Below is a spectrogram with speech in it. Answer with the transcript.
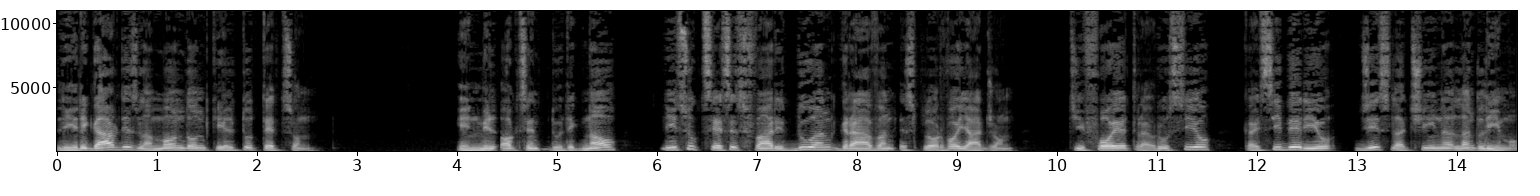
Li rigardis la mondon kiel tutetson. In 1829 li successis fari duan gravan esplor voyagion – ci foje tra Russio cae Siberio gis la Cina landlimo.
